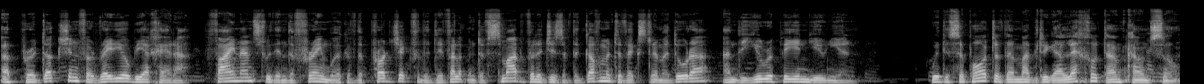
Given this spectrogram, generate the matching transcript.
A production for Radio Viajera, financed within the framework of the Project for the Development of Smart Villages of the Government of Extremadura and the European Union, with the support of the Madrigalejo Town Council.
